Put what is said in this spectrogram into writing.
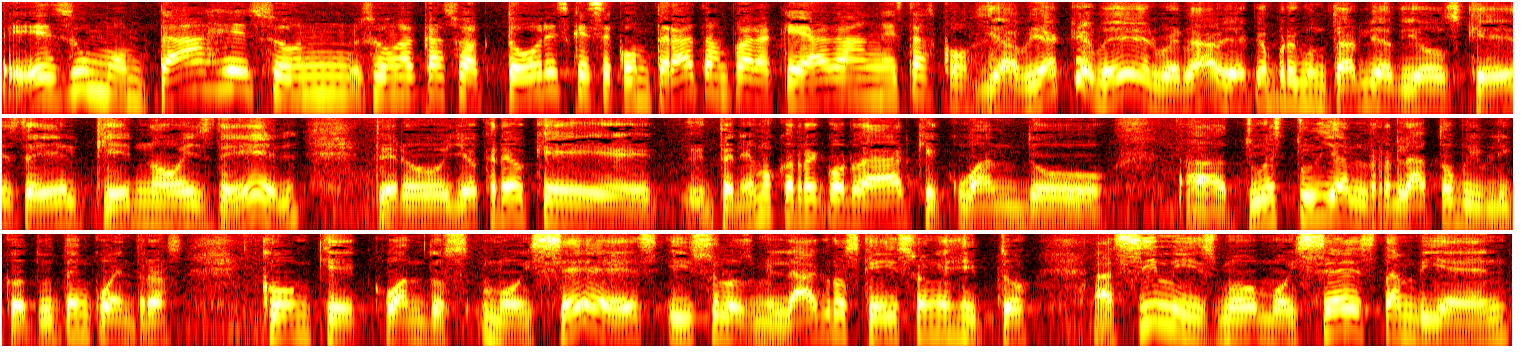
¿Es un montaje? ¿Son, son acaso actores que se contratan para que hagan estas cosas? Y había que ver, ¿verdad? Había que preguntarle a Dios qué es de Él, qué no es de Él. Pero yo creo que eh, tenemos que recordar que cuando ah, tú estudias el relato bíblico, tú te encuentras con que cuando Moisés hizo los milagros que hizo en Egipto, asimismo Moisés también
